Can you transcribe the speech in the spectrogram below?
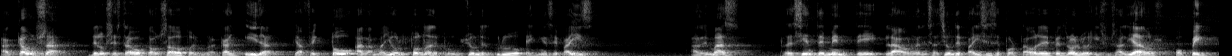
a causa de los estragos causados por el huracán Ida, que afectó a la mayor zona de producción del crudo en ese país. Además, recientemente la Organización de Países Exportadores de Petróleo y sus aliados, OPEC,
